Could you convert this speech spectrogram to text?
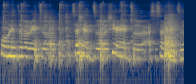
कोंबड्यांचं बघायचं सशांचं शेळ्यांचं असं सगळ्यांचं.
